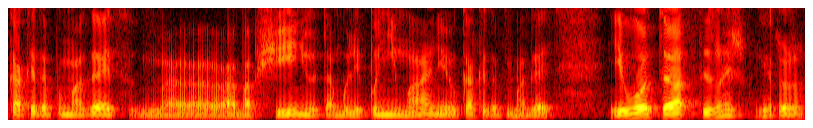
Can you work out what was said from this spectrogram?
как это помогает э, обобщению там, или пониманию, как это помогает. И вот, э, ты знаешь, я тоже,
